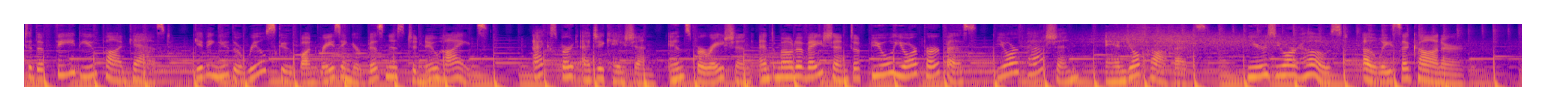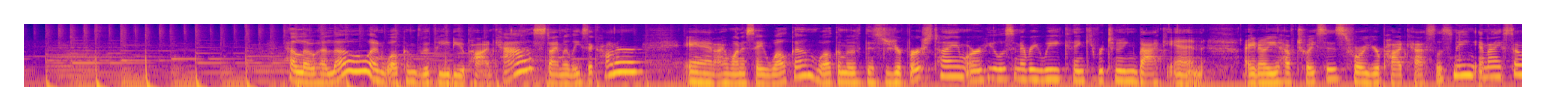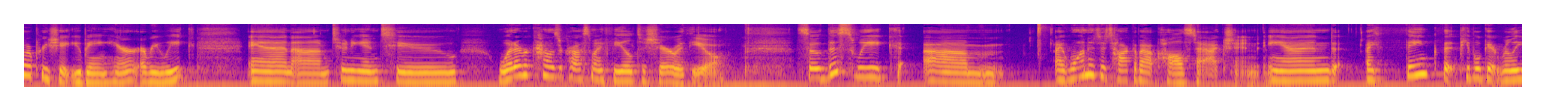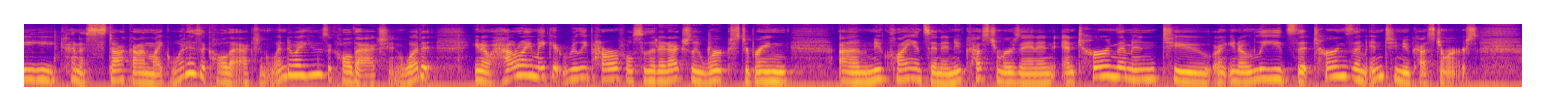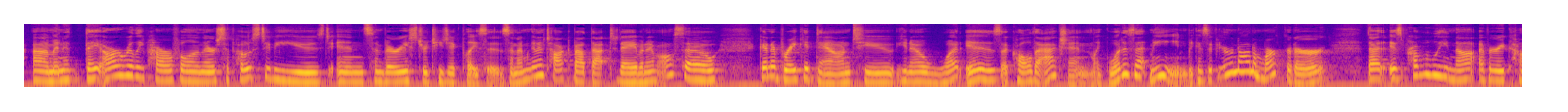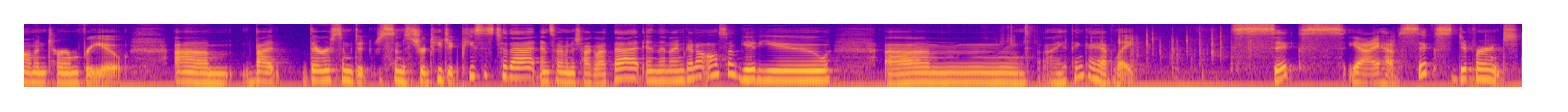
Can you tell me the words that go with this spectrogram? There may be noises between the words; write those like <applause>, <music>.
to the Feed You podcast, giving you the real scoop on raising your business to new heights. Expert education, inspiration, and motivation to fuel your purpose, your passion, and your profits. Here's your host, Elisa Connor. Hello, hello, and welcome to the Feed You podcast. I'm Elisa Connor, and I want to say welcome. Welcome if this is your first time or if you listen every week. Thank you for tuning back in. I know you have choices for your podcast listening, and I so appreciate you being here every week and um, tuning into whatever comes across my field to share with you. So this week, um, I wanted to talk about calls to action, and I think that people get really kind of stuck on like, what is a call to action? When do I use a call to action? What, it, you know, how do I make it really powerful so that it actually works to bring um, new clients in and new customers in and, and turn them into, uh, you know, leads that turns them into new customers. Um, and they are really powerful and they're supposed to be used in some very strategic places. And I'm going to talk about that today, but I'm also going to break it down to, you know, what is a call to action? Like, what does that mean? Because if you're not a marketer, that is probably not a very common term for you. Um, but there are some some strategic pieces to that, and so I'm going to talk about that, and then I'm going to also give you, um, I think I have like six. Yeah, I have six different.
